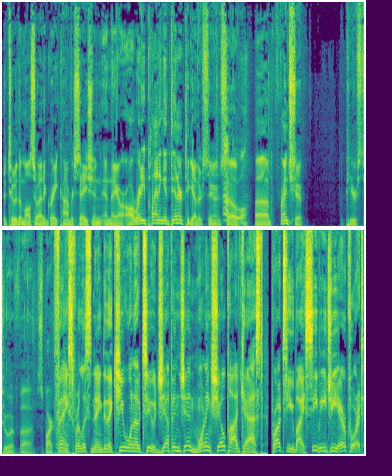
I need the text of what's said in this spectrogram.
The two of them also had a great conversation, and they are already planning a dinner together soon. so, cool. uh, friendship appears to have uh, sparked. Thanks for listening to the Q102 Jeff and Jen Morning Show podcast, brought to you by CVG Airport.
